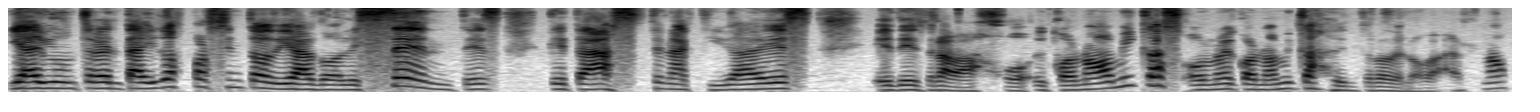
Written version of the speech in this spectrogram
Y hay un 32% de adolescentes que hacen actividades de trabajo, económicas o no económicas dentro del hogar, ¿no?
